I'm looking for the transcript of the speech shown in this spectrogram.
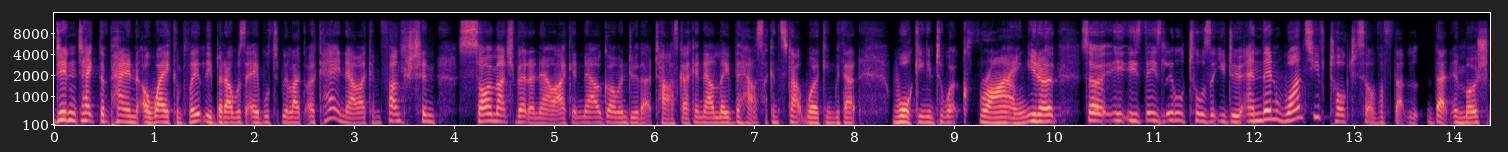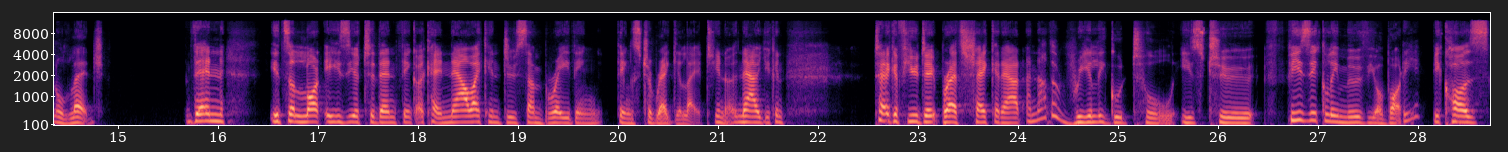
Didn't take the pain away completely but i was able to be like okay now i can function so much better now. I can now go and do that task. I can now leave the house. I can start working without walking into work crying you know? So it's these little tools that you do and then once you've talked yourself off that that emotional ledge then it's a lot easier to then think okay now i can do some breathing things to regulate you know? Now you can take a few deep breaths, shake it out. Another really good tool is to physically move your body because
